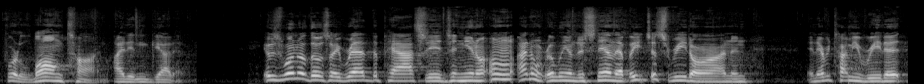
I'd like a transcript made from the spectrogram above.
For a long time, I didn't get it. It was one of those I read the passage, and you know, oh, I don't really understand that, but you just read on, and and every time you read it,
